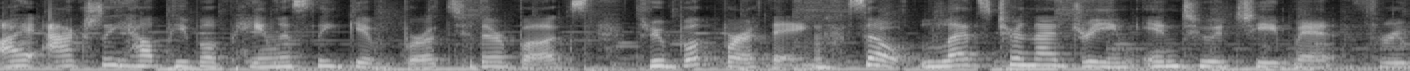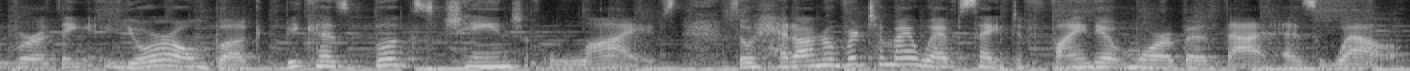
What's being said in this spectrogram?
I actually help people painlessly give birth to their books through book birthing. So let's turn that dream into achievement through birthing your own book because books change lives. So head on over to my website to find out more about that as well.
